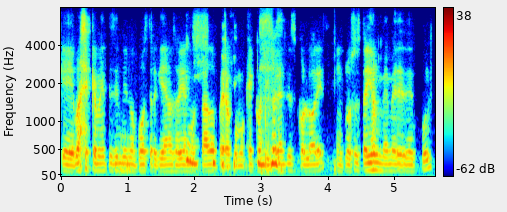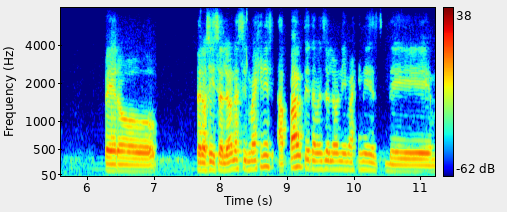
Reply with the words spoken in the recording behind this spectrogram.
que básicamente es el mismo póster que ya nos habían mostrado, pero como que con diferentes colores. Incluso está ahí un meme de Deadpool. Pero, pero sí, salieron las imágenes. Aparte, también salieron imágenes de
